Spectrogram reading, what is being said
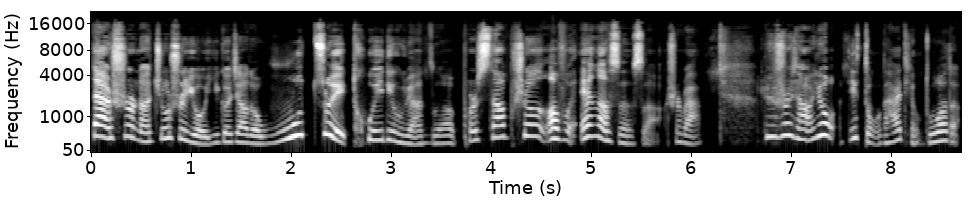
但是呢，就是有一个叫做无罪推定原则 （presumption of innocence），是吧？”律师想，哟，你懂得还挺多的。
